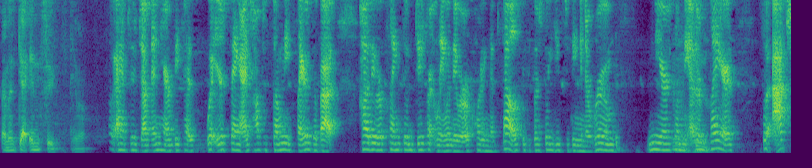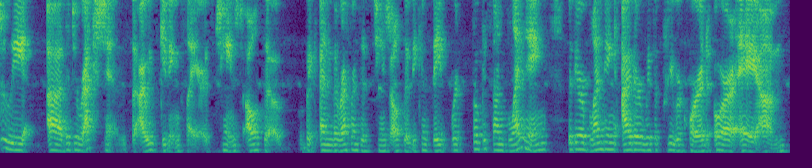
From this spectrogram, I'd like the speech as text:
kind of get into. You know. I have to jump in here because what you're saying, I talked to so many players about how they were playing so differently when they were recording themselves because they're so used to being in a room near so many other players. So actually, uh, the directions that I was giving players changed also, and the references changed also because they were focused on blending, but they were blending either with a pre-record or a um,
